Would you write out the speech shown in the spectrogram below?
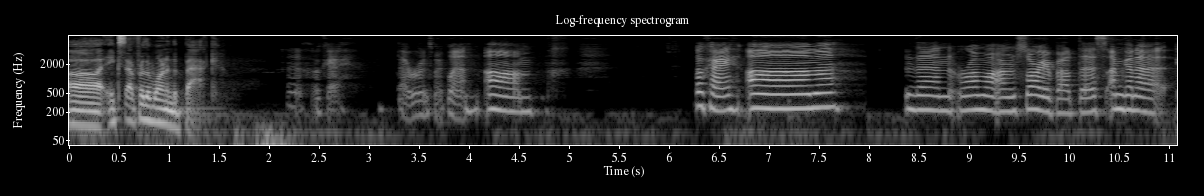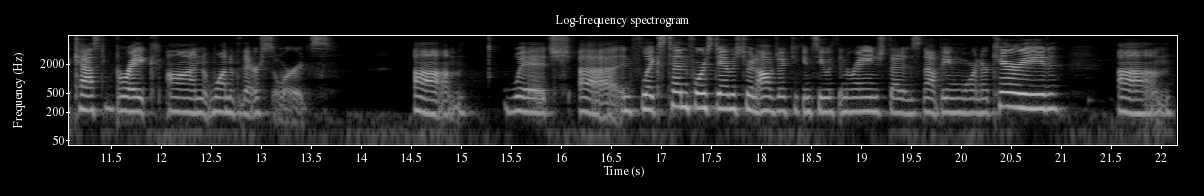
Uh, except for the one in the back. Okay. That ruins my plan. Um. Okay. Um. Then Rama, I'm sorry about this. I'm gonna cast break on one of their swords. Um, which uh, inflicts 10 force damage to an object you can see within range that is not being worn or carried, um,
